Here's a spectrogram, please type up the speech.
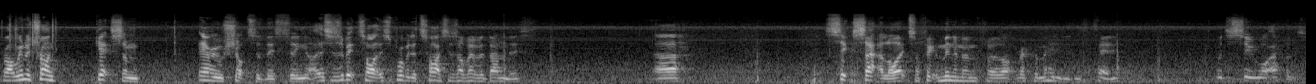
Right, we're going to try and get some aerial shots of this thing. This is a bit tight. This is probably the tightest I've ever done this. Uh, six satellites. I think the minimum for like, recommended is ten. We'll just see what happens.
